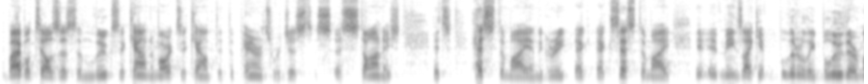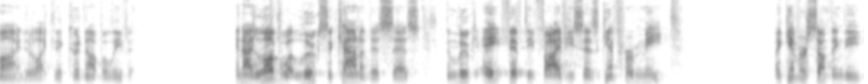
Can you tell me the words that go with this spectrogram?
The Bible tells us in Luke's account and Mark's account that the parents were just astonished. It's hestomai in the Greek, exestomai. It, it means like it literally blew their mind. They're like, they could not believe it. And I love what Luke's account of this says. In Luke 8:55, he says, Give her meat. Like give her something to eat.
